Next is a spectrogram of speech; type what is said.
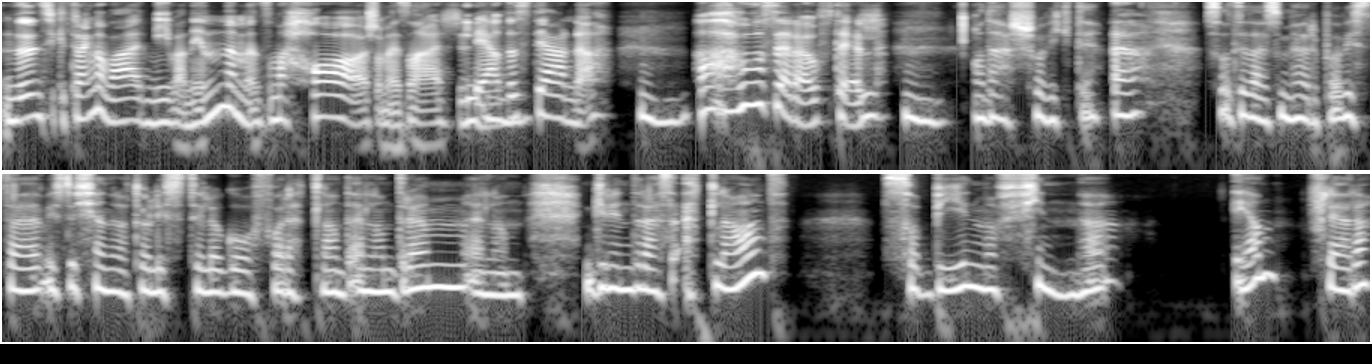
nødvendigvis ikke trenger å være min venninne, men som jeg har som en sånn ledestjerne. Mm. Ah, hun ser jeg opp til. Mm. Og det er så viktig. Ja. Så til deg som hører på, hvis, det, hvis du kjenner at du har lyst til å gå for et eller annet, en eller annen drøm, en eller annen gründerreise, et eller annet, så begynn med å finne én, flere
